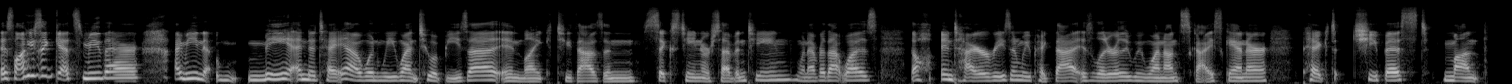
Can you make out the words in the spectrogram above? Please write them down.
as long as it gets me there. I mean, me and Natea, when we went to Ibiza in like 2016 or 17, whenever that was, the entire reason we picked that is literally we went on Skyscanner, picked cheapest month,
